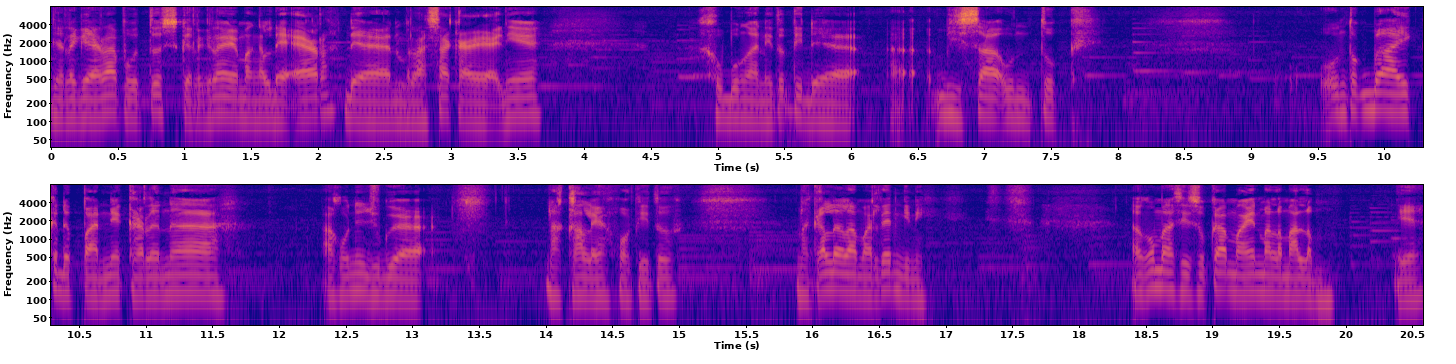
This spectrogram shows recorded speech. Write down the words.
Gara-gara putus gara-gara emang LDR dan merasa kayaknya hubungan itu tidak uh, bisa untuk untuk baik ke depannya karena akunya juga nakal ya waktu itu. Nakal dalam artian gini. Aku masih suka main malam-malam ya.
